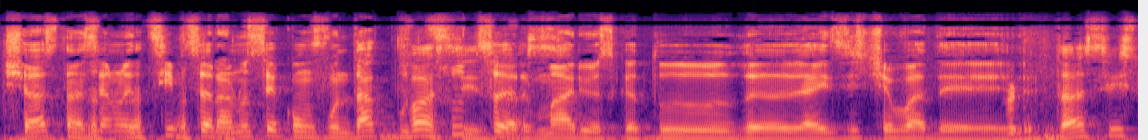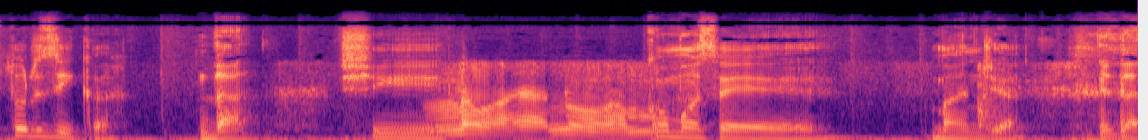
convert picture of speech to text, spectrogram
și asta înseamnă țipțăra nu se confunda cu Vastis, țuțăr, das. Marius, că tu de, ai zis ceva de... Da, sisturzică. Da, Și Nu, aia nu am... cum o se mangea? da.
